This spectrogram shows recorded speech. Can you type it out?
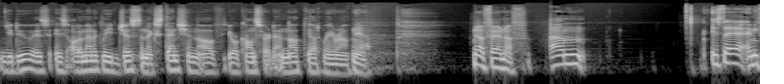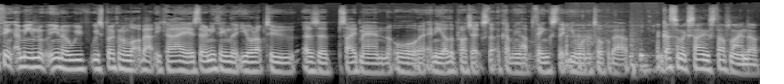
you do is is automatically just an extension of your concert and not the other way around. Yeah. No, fair enough. Um, is there anything? I mean, you know, we've we've spoken a lot about Ikai. Is there anything that you're up to as a sideman, or any other projects that are coming up? Things that you want to talk about? I got some exciting stuff lined up.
